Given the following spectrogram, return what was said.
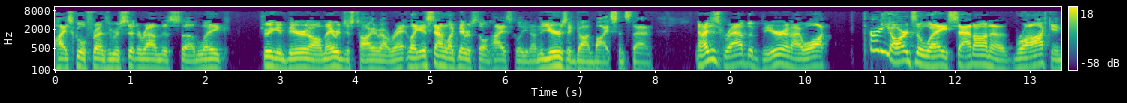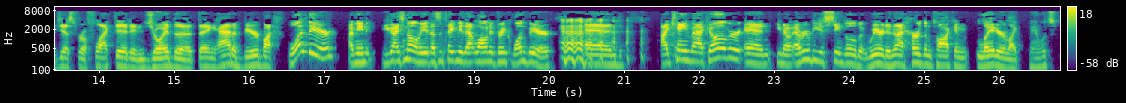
high school friends who were sitting around this uh, lake drinking beer and all, and they were just talking about rant. Like it sounded like they were still in high school, you know, and the years had gone by since then. And I just grabbed a beer and I walked 30 yards away, sat on a rock and just reflected, enjoyed the thing, had a beer by one beer. I mean, you guys know me. It doesn't take me that long to drink one beer. And I came back over and, you know, everybody just seemed a little bit weird. And then I heard them talking later, like, man, what's,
